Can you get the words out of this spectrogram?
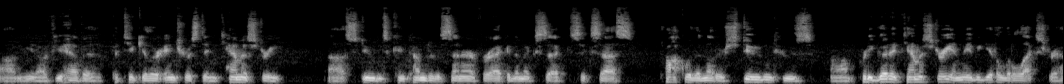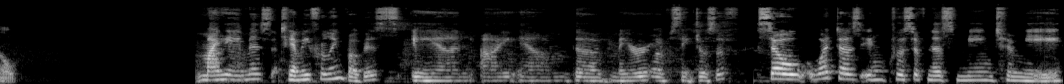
um, you know, if you have a particular interest in chemistry, uh, students can come to the Center for Academic Success, talk with another student who's um, pretty good at chemistry, and maybe get a little extra help. My name is Tammy Fruhling-Voges, and I am the mayor of St. Joseph. So, what does inclusiveness mean to me?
